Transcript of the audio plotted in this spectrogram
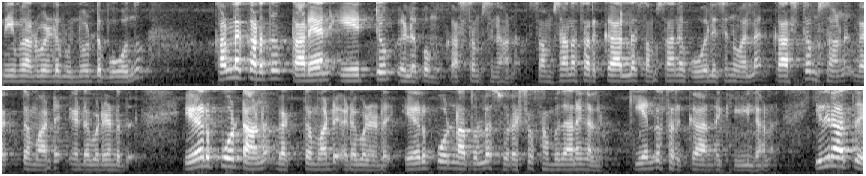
നിയമ നടപടിയുടെ മുന്നോട്ട് പോകുന്നു. കള്ളക്കടത്ത് തടയാൻ ഏറ്റവും എളുപ്പം കസ്റ്റംസിനാണ്. സംസ്ഥാന സർക്കാരിലെ സംസ്ഥാന പോലീസിനുമല്ല കസ്റ്റംസാണ് വ്യക്തമായിട്ട് ഇടപെടേണ്ടത്. എയർപോർട്ടാണ് വ്യക്തമായിട്ട് ഇടപെടേണ്ടത്. എയർപോർട്ടിനകത്തുള്ള സുരക്ഷാ സംവിധാനങ്ങൾ കേന്ദ്ര സർക്കാരിന്റെ കീഴിലാണ്. ഇതിനകത്ത്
